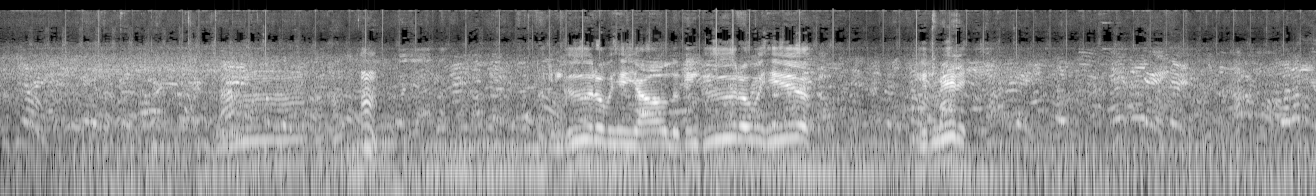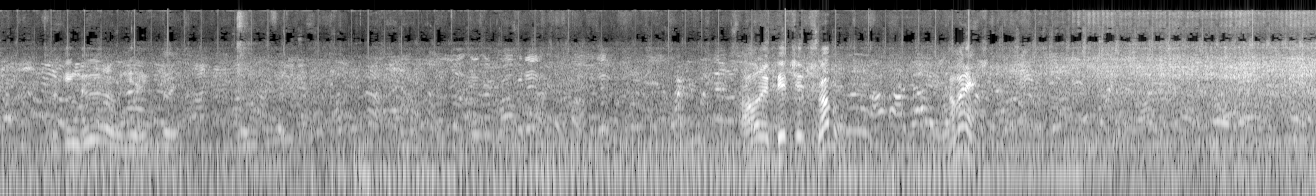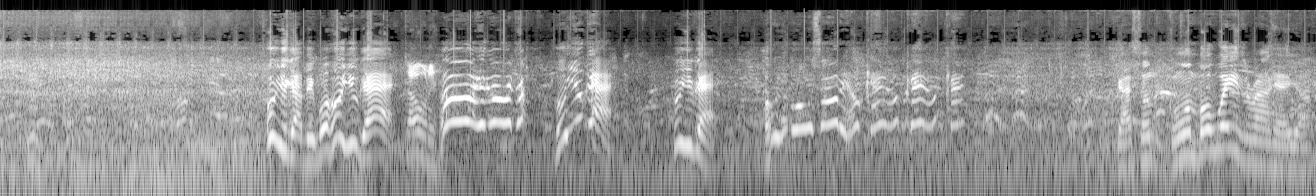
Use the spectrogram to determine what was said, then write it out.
Mm. Looking good over here, y'all. Looking good over here. Getting ready. Looking good over here. Good. All the bitch in trouble. Coming at you. Who you got, big boy? Who you got? Tony. Oh, you going with Tony. Who you got? Who you got? Oh, you going with Sony? Okay, okay, okay. Got some going both ways around here, y'all.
